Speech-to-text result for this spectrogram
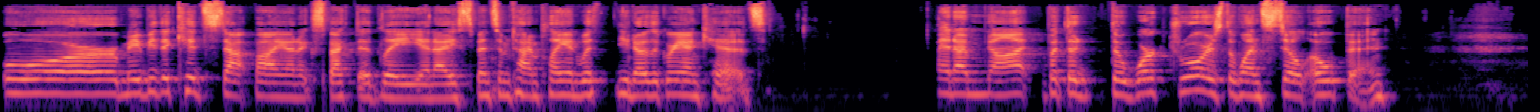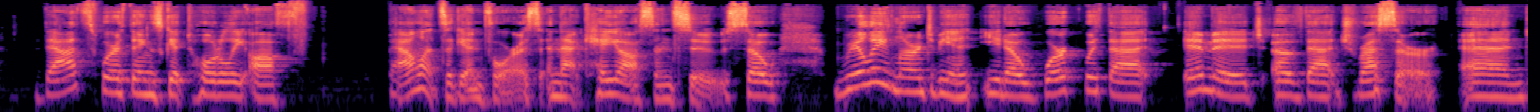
or maybe the kids stop by unexpectedly and i spend some time playing with you know the grandkids. And i'm not but the the work drawer is the one still open that's where things get totally off balance again for us and that chaos ensues. So really learn to be, you know, work with that image of that dresser and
